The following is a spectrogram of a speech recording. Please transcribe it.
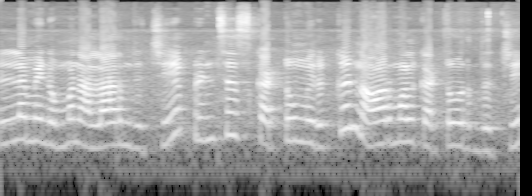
எல்லாமே ரொம்ப நல்லா இருந்துச்சு. பிரின்சஸ் கட்டும் இருக்குது நார்மல் கட்டும் இருந்துச்சு.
